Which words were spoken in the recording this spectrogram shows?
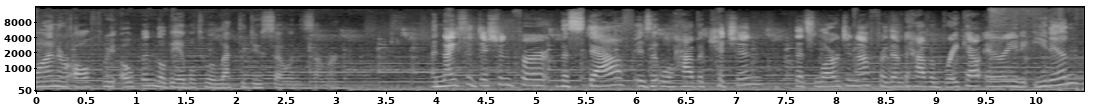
one or all three open, they'll be able to elect to do so in the summer. A nice addition for the staff is it will have a kitchen that's large enough for them to have a breakout area to eat in.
